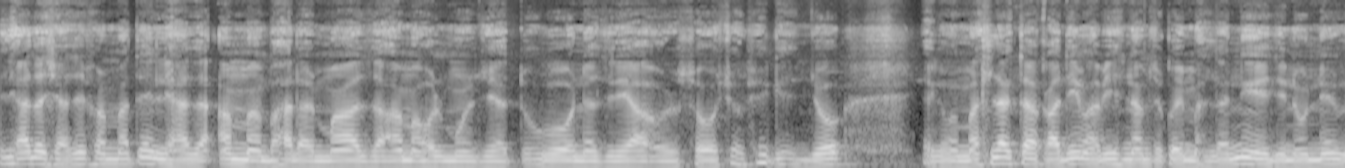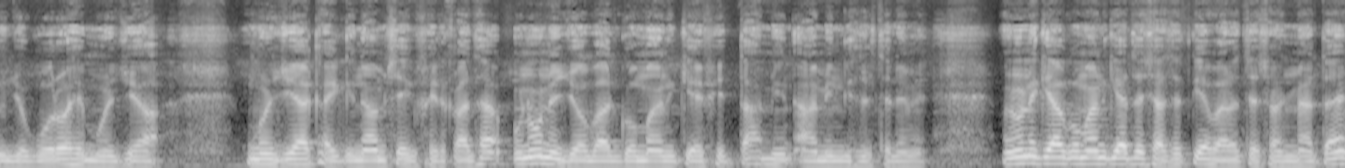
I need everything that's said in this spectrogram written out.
لہٰذا شاذ فرماتے ہیں، لہٰذا اماں بہر معاذ عام المرجیت وہ نظریہ اور سوچ و فکر جو ایک مسلک تھا، قدیم ابھی اس نام سے کوئی مسلک نہیں ہے، جنہوں نے جو گروہ مرجیا مرجیا کا ایک نام سے ایک فرقہ تھا، انہوں نے جو بات گمان کیا پھر تعمین آمین کے سلسلے میں۔ انہوں نے کیا گمان کیا تھا؟ سیاست کے عبارت سے سمجھ میں آتا ہے۔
